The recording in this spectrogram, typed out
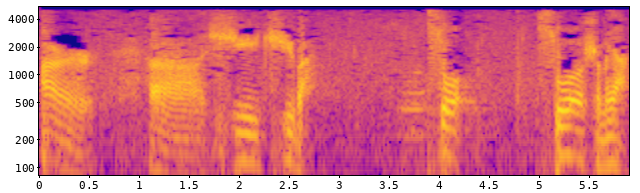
二啊虚屈吧，缩缩什么呀？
